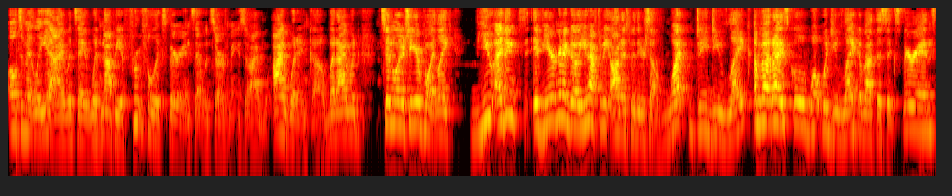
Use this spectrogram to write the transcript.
ultimately yeah i would say it would not be a fruitful experience that would serve me. So i i wouldn't go. But i would similar to your point like you i think if you're gonna go you have to be honest with yourself. What did you like about high school? What would you like about this experience?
